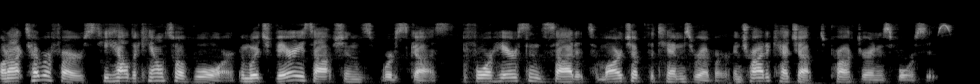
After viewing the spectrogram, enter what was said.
On October 1st, he held a council of war in which various options were discussed before Harrison decided to march up the Thames River and try to catch up to Proctor and his forces,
